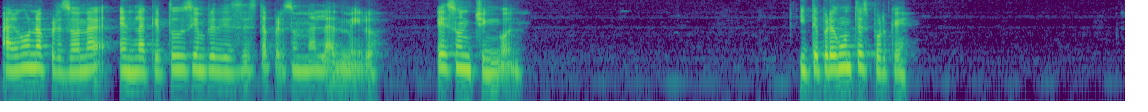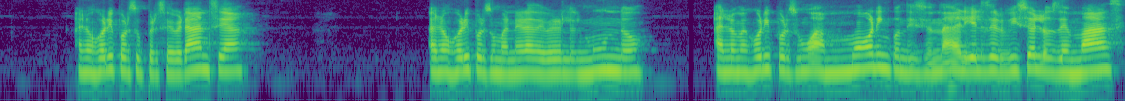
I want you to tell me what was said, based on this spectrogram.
alguna persona en la que tú siempre dices, esta persona la admiro, es un chingón. Y te preguntes por qué a lo mejor y por su perseverancia, a lo mejor y por su manera de ver el mundo, a lo mejor y por su amor incondicional y el servicio a los demás,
